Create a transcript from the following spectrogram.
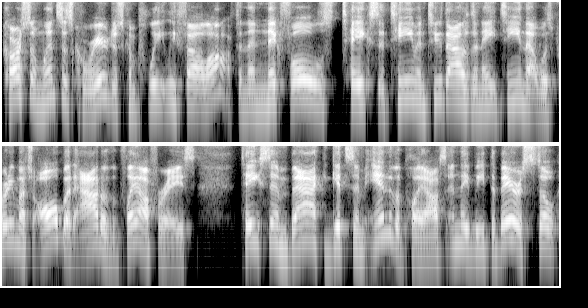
Carson Wentz's career just completely fell off. And then Nick Foles takes a team in 2018 that was pretty much all but out of the playoff race, takes him back, gets him into the playoffs, and they beat the Bears. So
